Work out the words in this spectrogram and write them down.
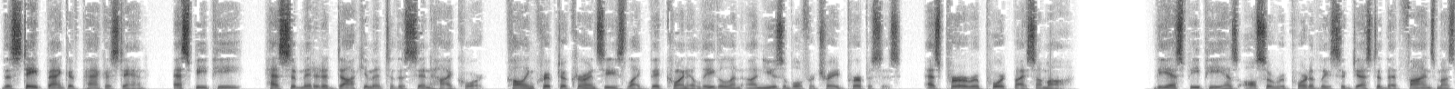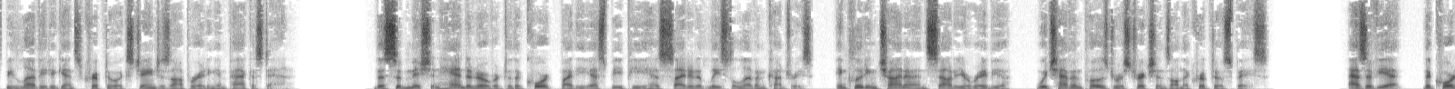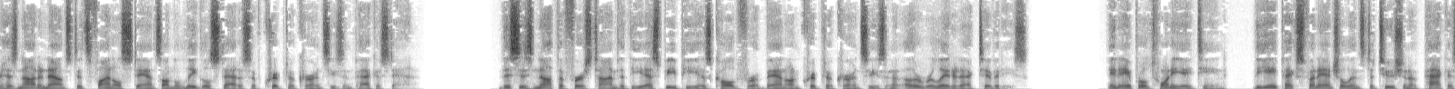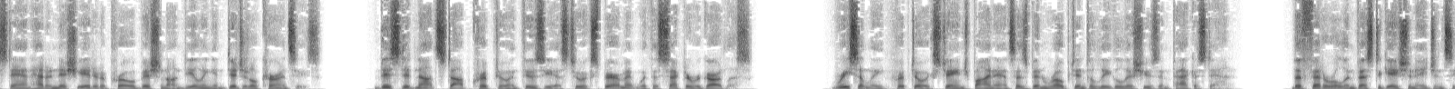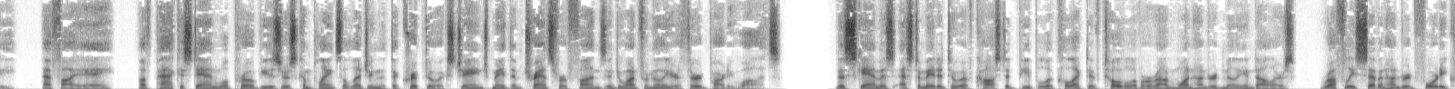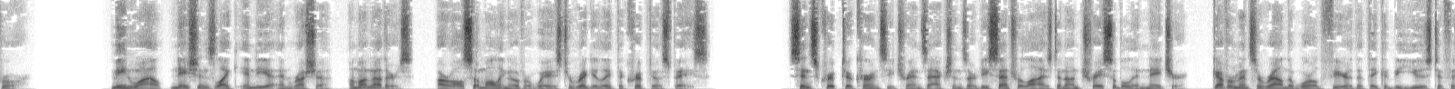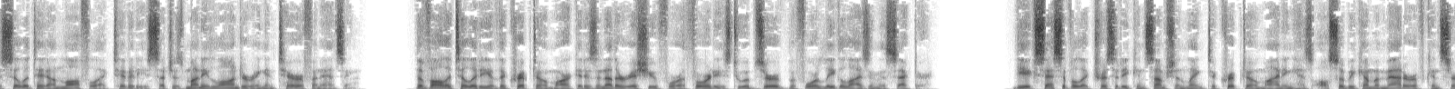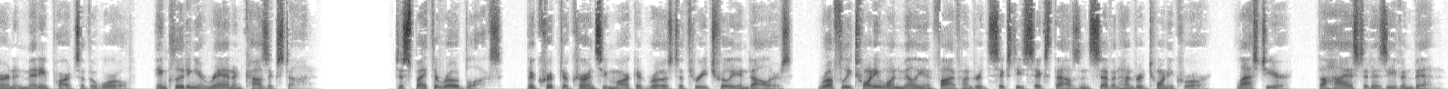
The State Bank of Pakistan, SBP, has submitted a document to the Sindh High Court, calling cryptocurrencies like Bitcoin illegal and unusable for trade purposes, as per a report by Samaa. The SBP has also reportedly suggested that fines must be levied against crypto exchanges operating in Pakistan. The submission handed over to the court by the SBP has cited at least 11 countries, including China and Saudi Arabia, which have imposed restrictions on the crypto space. As of yet, the court has not announced its final stance on the legal status of cryptocurrencies in Pakistan. This is not the first time that the SBP has called for a ban on cryptocurrencies and other related activities. In April 2018, the Apex Financial Institution of Pakistan had initiated a prohibition on dealing in digital currencies. This did not stop crypto enthusiasts to experiment with the sector regardless. Recently, crypto exchange Binance has been roped into legal issues in Pakistan. The Federal Investigation Agency, FIA, of Pakistan will probe users' complaints alleging that the crypto exchange made them transfer funds into unfamiliar third party wallets. The scam is estimated to have costed people a collective total of around $100 million, roughly 740 crore. Meanwhile, nations like India and Russia, among others, are also mulling over ways to regulate the crypto space. Since cryptocurrency transactions are decentralized and untraceable in nature, Governments around the world fear that they could be used to facilitate unlawful activities such as money laundering and terror financing. The volatility of the crypto market is another issue for authorities to observe before legalizing the sector. The excessive electricity consumption linked to crypto mining has also become a matter of concern in many parts of the world, including Iran and Kazakhstan. Despite the roadblocks, the cryptocurrency market rose to $3 trillion, roughly 21,566,720 crore, last year, the highest it has even been.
